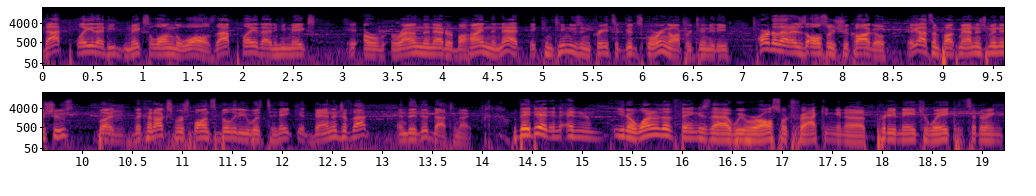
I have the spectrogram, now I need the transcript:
that play that he makes along the walls, that play that he makes around the net or behind the net, it continues and creates a good scoring opportunity. Part of that is also Chicago. They got some puck management issues, but mm. the Canucks' responsibility was to take advantage of that, and they did that tonight. They did, and, and you know one of the things that we were also tracking in a pretty major way, considering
